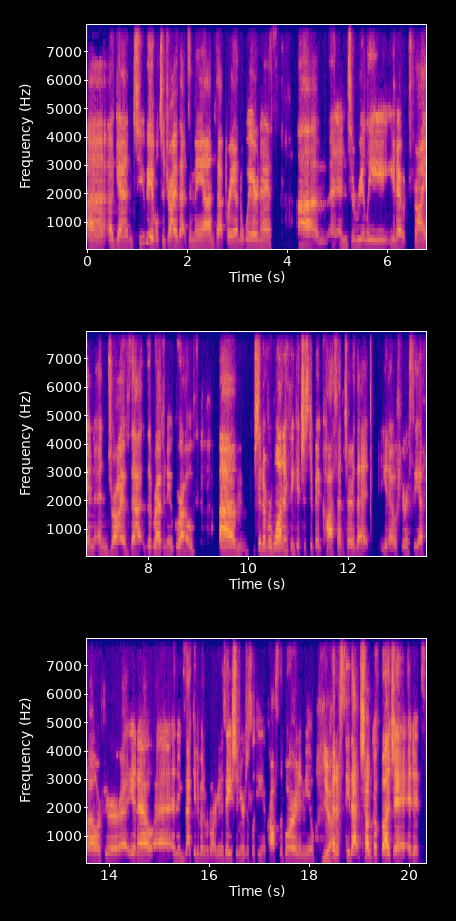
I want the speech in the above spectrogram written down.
uh, again, to be able to drive that demand, that brand awareness. Um, and, and to really, you know, try and, and drive that the revenue growth. Um, so number one, I think it's just a big cost center that, you know, if you're a CFO or if you're, uh, you know, uh, an executive of an organization, you're just looking across the board and you yeah. kind of see that chunk of budget and it's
